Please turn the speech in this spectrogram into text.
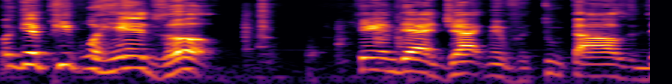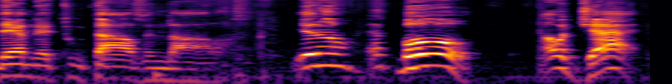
But give people heads up. Came down and jacked me for 2000 damn near $2,000. You know, that's bull. I was jacked.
